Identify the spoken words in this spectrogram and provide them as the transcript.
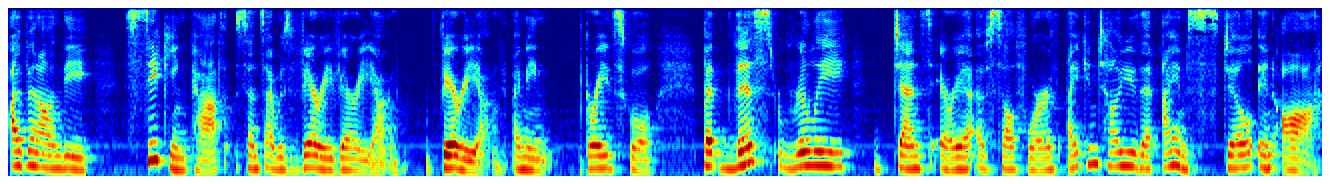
I've been on the seeking path since I was very, very young. Very young. I mean, grade school. But this really dense area of self worth, I can tell you that I am still in awe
